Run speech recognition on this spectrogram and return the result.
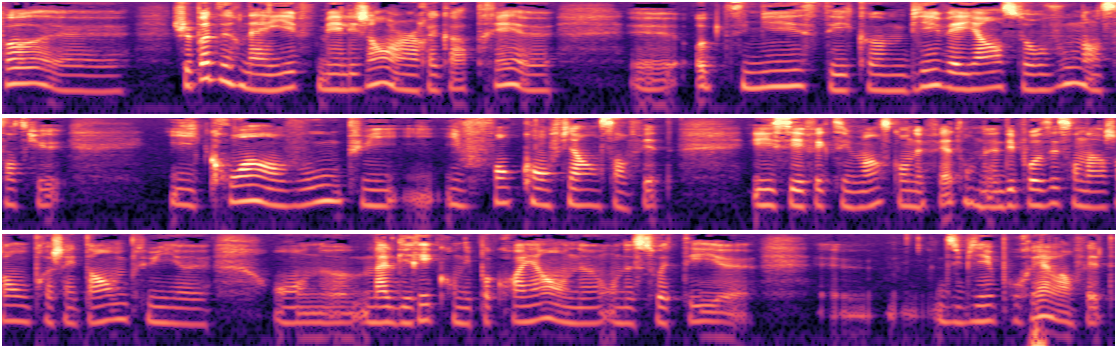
pas, euh, je veux pas dire naïf, mais les gens ont un regard très euh, euh, optimiste et comme bienveillant sur vous dans le sens que ils croient en vous, puis ils, vous font confiance en fait. Et c'est effectivement ce qu'on a fait. On a déposé son argent au prochain temple, puis on a, malgré qu'on n'est pas croyant, on a, on a souhaité du bien pour elle en fait.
